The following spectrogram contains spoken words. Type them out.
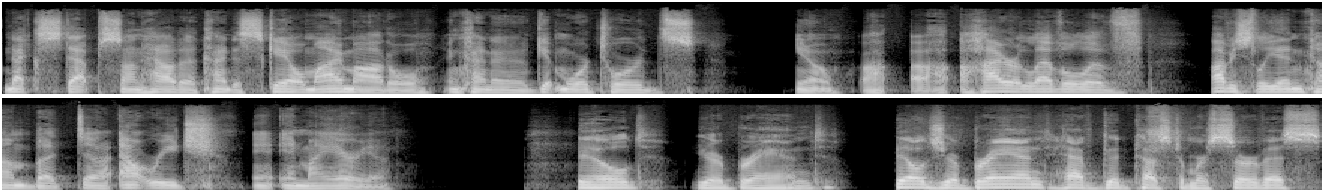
next steps on how to kind of scale my model and kind of get more towards, you know, a, a, a higher level of obviously income, but uh, outreach in, in my area. Build your brand. Build your brand, have good customer service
